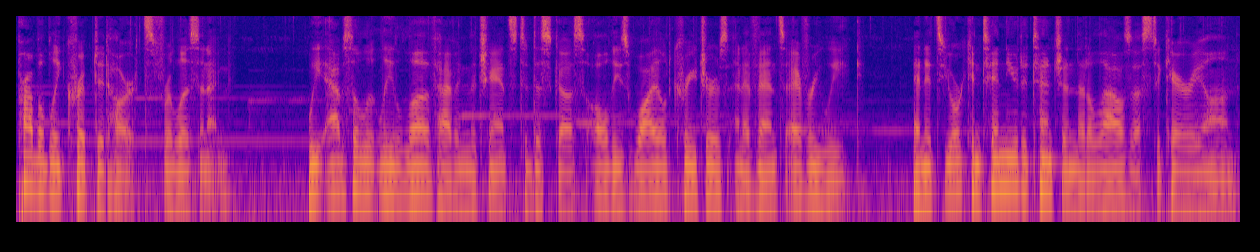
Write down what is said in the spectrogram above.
probably cryptid hearts for listening. We absolutely love having the chance to discuss all these wild creatures and events every week, and it's your continued attention that allows us to carry on.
